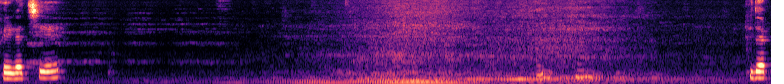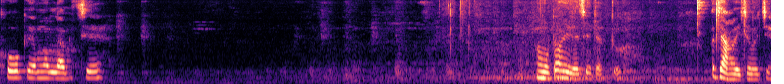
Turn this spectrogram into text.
হয়ে গেছে। দেখো কেমন লাগছে। মোটা হয়ে গেছে এটা একটু। যা হয়েছে হয়েছে।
